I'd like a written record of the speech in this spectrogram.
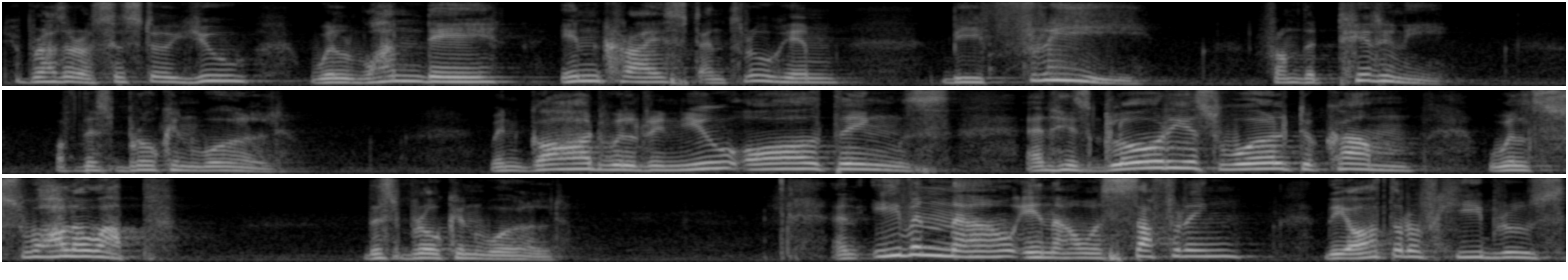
Dear brother or sister, you will one day in Christ and through Him be free from the tyranny of this broken world. When God will renew all things and His glorious world to come will swallow up this broken world. And even now, in our suffering, the author of Hebrews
